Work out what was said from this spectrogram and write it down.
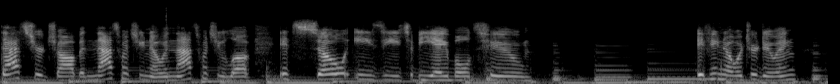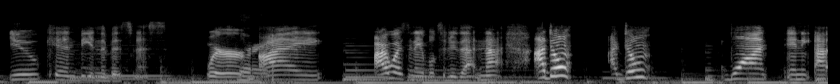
that's your job and that's what you know and that's what you love it's so easy to be able to if you know what you're doing you can be in the business. Where Right. i i wasn't able to do that. And i i don't i don't want any i,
